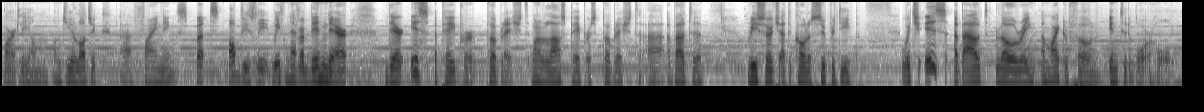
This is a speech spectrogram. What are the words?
partly on, on geologic uh, findings. But obviously, we've never been there. There is a paper published, one of the last papers published uh, about the research at the Kola Superdeep which is about lowering a microphone into the borehole.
